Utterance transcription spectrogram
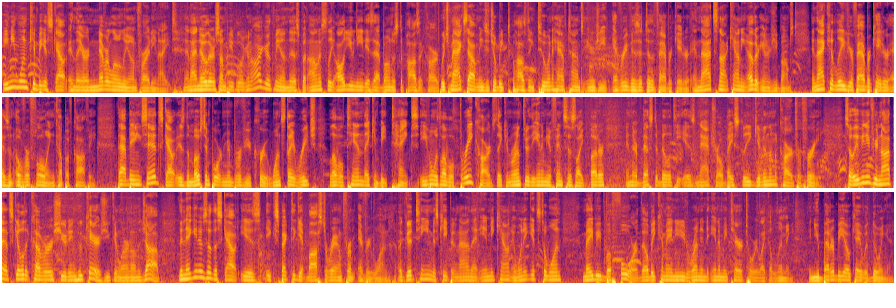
anyone can be a scout and they are never lonely on Friday night. And I know there are some people who are going to argue with me on this, but honestly, all you need is that bonus deposit card, which maxed out means that you'll be depositing two and a half times energy at every visit to the fabricator. And that's not counting other energy bumps. And that could leave your fabricator as an overflowing cup of coffee. That being said, Scout is the most important member of your crew. Once they reach level 10, they can be tanks. Even with level 3 cards, they can run through the enemy offenses like butter and their best ability is natural, basically giving them a card for free. So even if you're not that skilled at cover or shooting, who cares? You can learn on the job. The negatives of the scout is expect to get bossed around from everyone. A good team is keeping an eye on that enemy count, and when it gets to one, maybe before, they'll be commanding you to run into enemy territory like a lemming, and you better be okay with doing it.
